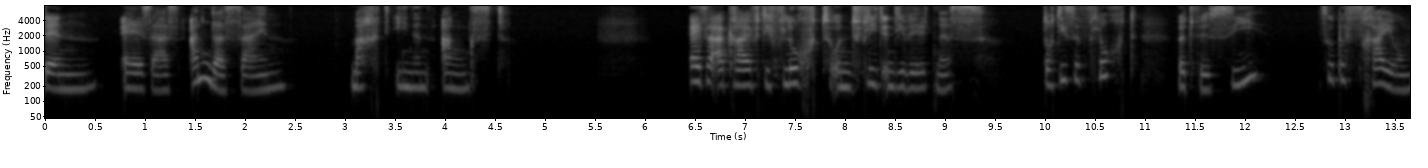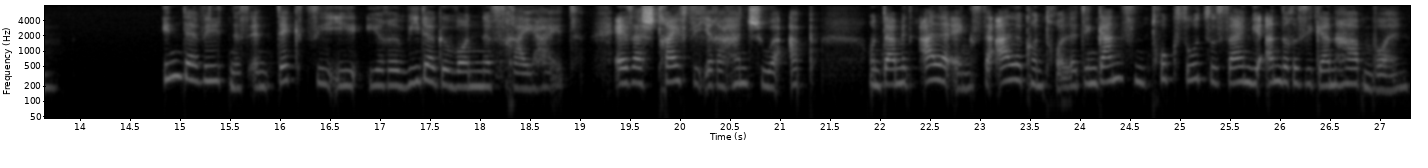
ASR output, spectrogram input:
denn Elsas Anderssein macht ihnen Angst. Elsa ergreift die Flucht und flieht in die Wildnis. Doch diese Flucht wird für sie zur Befreiung. In der Wildnis entdeckt sie ihre wiedergewonnene Freiheit. Elsa streift sich ihre Handschuhe ab und damit alle Ängste, alle Kontrolle, den ganzen Druck so zu sein, wie andere sie gern haben wollen.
